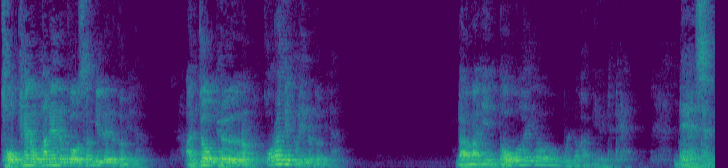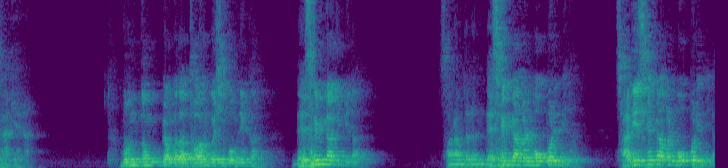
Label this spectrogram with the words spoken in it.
좋게는 화내는 거, 성질내는 겁니다. 안 좋은 표현은 꼬라지 부리는 겁니다. 나만이 노하여 물러가며 내 생각에는 문둥병보다 더한 것이 뭡니까? 내 생각입니다. 사람들은 내 생각을 못 버립니다. 자기 생각을 못 버립니다.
